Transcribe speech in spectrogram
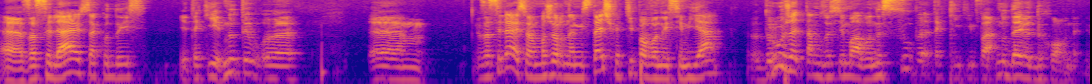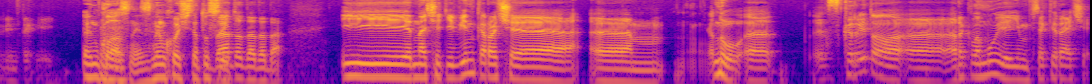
е, заселяються кудись і такі, ну, ти. Е, е, заселяються в мажорне містечко, типа вони сім'я, дружать там з усіма, вони супер такі, типа, ну, Девід Духовний, він такий. Він класний, з ним хочеться тусити. Да, да, да, да, да. І, значить, і він, коротше, ем, ну, е, скрито е, рекламує їм всякі речі.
